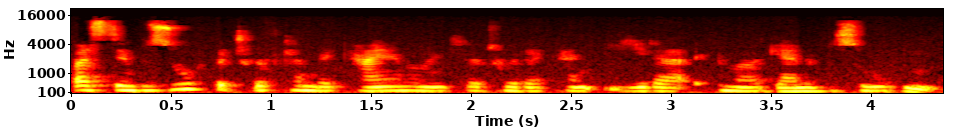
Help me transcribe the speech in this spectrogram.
Was den Besuch betrifft, haben wir keine Nomenklatur, da kann jeder immer gerne besuchen.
